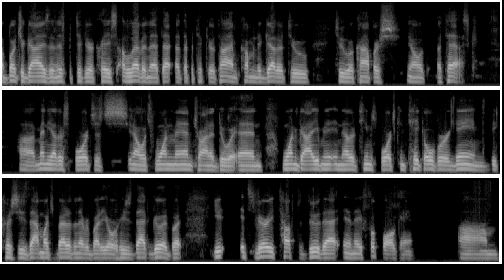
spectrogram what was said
a bunch of guys in this particular case, eleven at that at that particular time, coming together to to accomplish you know a task. Uh, many other sports, it's you know it's one man trying to do it, and one guy even in other team sports can take over a game because he's that much better than everybody or he's that good. But you, it's very tough to do that in a football game. Um,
